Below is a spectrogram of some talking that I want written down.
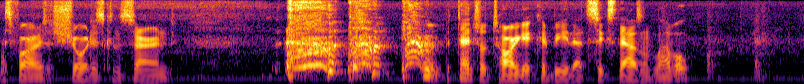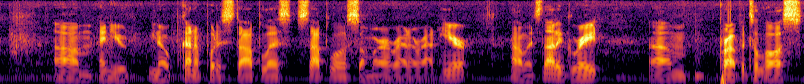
as far as a short is concerned, potential target could be that 6,000 level. Um, and you you know kind of put a stop loss stop loss somewhere right around here. Um, it's not a great um, profit to loss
